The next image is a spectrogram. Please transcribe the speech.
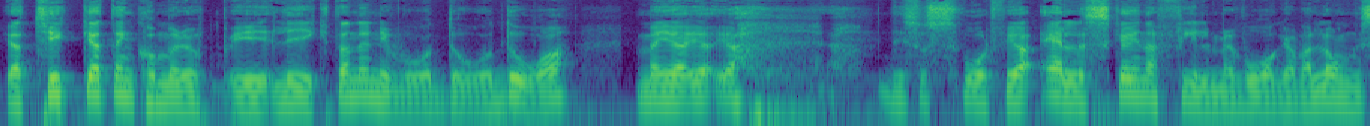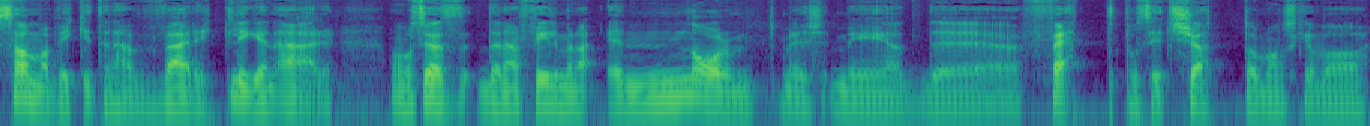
jag tycker att den kommer upp i liknande nivå då och då. Men jag, jag, jag, det är så svårt för jag älskar ju när filmer vågar vara långsamma, vilket den här verkligen är. Man måste säga att den här filmen har enormt med, med eh, fett på sitt kött om man ska vara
